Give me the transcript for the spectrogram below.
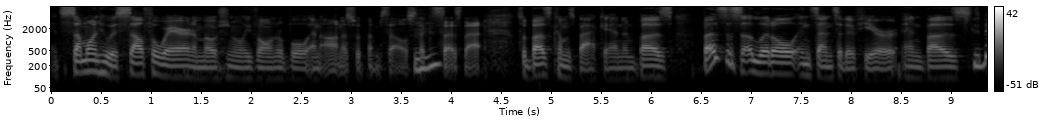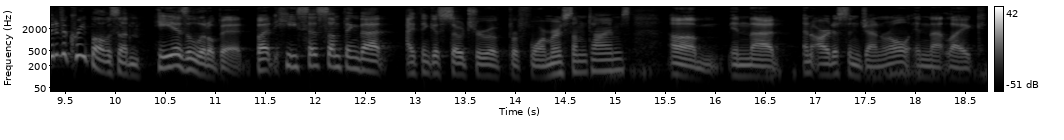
It's someone who is self-aware and emotionally vulnerable and honest with themselves Mm-hmm. that says that. So Buzz comes back in, and Buzz Buzz is a little insensitive here, and Buzz He's a bit of a creep all of a sudden. he is a little bit, but he says something that I think is so true of performers sometimes. Um, in that, an artist in general, in that like,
